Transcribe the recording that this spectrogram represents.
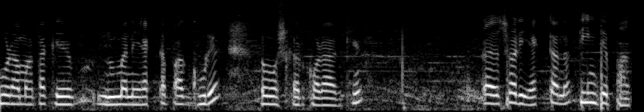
ঘোরা মাতাকে মানে একটা পাক ঘুরে নমস্কার করা আর কি। সরি একটা না, তিনটে পাক।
